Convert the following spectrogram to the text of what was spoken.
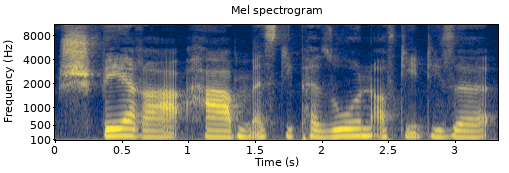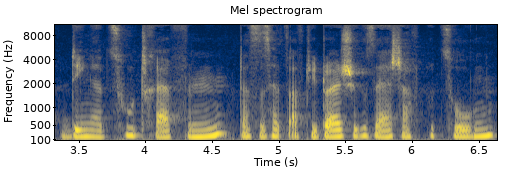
schwerer haben es die Personen, auf die diese Dinge zutreffen. Das ist jetzt auf die deutsche Gesellschaft bezogen.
